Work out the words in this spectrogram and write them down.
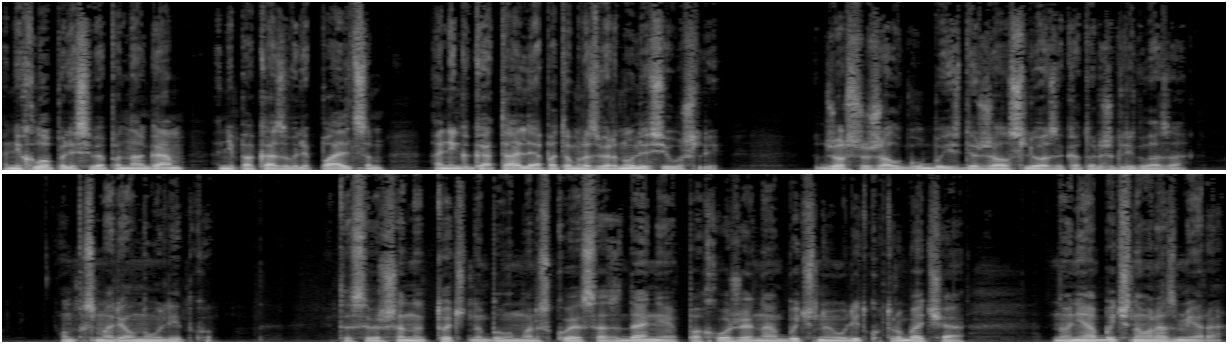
Они хлопали себя по ногам, они показывали пальцем, они гоготали, а потом развернулись и ушли. Джордж сжал губы и сдержал слезы, которые жгли глаза. Он посмотрел на улитку. Это совершенно точно было морское создание, похожее на обычную улитку-трубача — но необычного размера.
